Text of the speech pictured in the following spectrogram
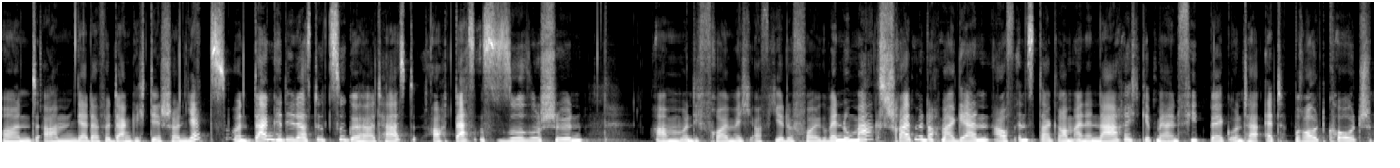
Und ähm, ja, dafür danke ich dir schon jetzt und danke dir, dass du zugehört hast. Auch das ist so, so schön. Um, und ich freue mich auf jede Folge. Wenn du magst, schreib mir doch mal gerne auf Instagram eine Nachricht, gib mir ein Feedback unter @brautcoach.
